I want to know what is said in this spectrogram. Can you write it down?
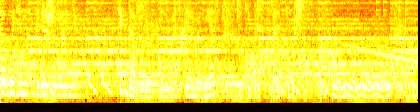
Обыденных переживаниях всегда будут занимать первое место среди пристрастий большинства.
